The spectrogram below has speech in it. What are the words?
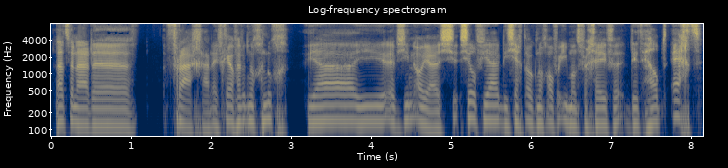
Laten we naar de vraag gaan. Even kijken of heb ik nog genoeg. Ja, hier even zien. Oh ja, Sylvia die zegt ook nog over iemand vergeven. Dit helpt echt.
